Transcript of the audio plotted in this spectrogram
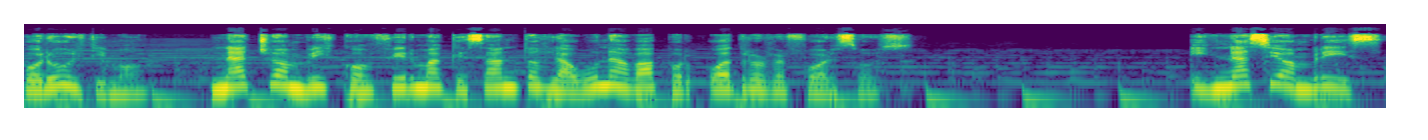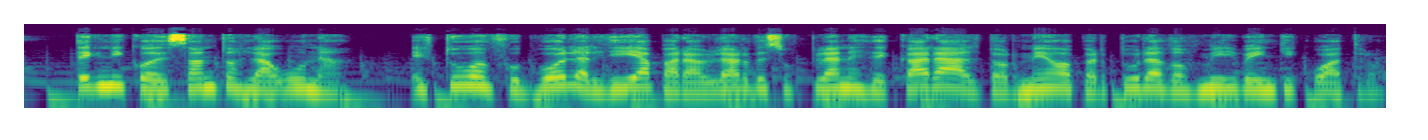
Por último, Nacho Ambriz confirma que Santos Laguna va por cuatro refuerzos. Ignacio Ambriz, técnico de Santos Laguna, estuvo en Fútbol al Día para hablar de sus planes de cara al torneo Apertura 2024.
